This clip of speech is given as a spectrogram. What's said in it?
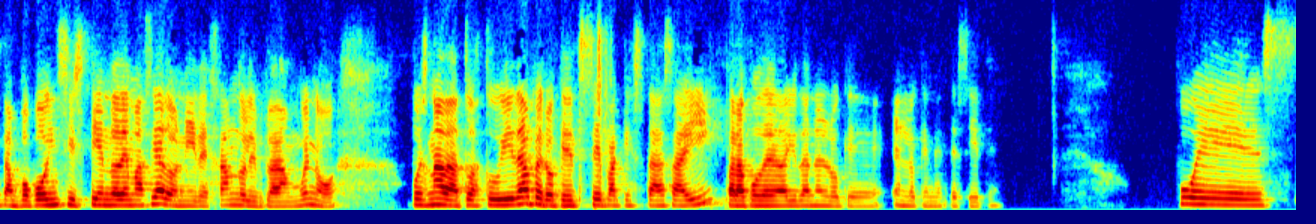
tampoco insistiendo demasiado ni dejándole en plan, bueno, pues nada, toda tu vida, pero que sepa que estás ahí para poder ayudar en lo que, en lo que necesite. Pues,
